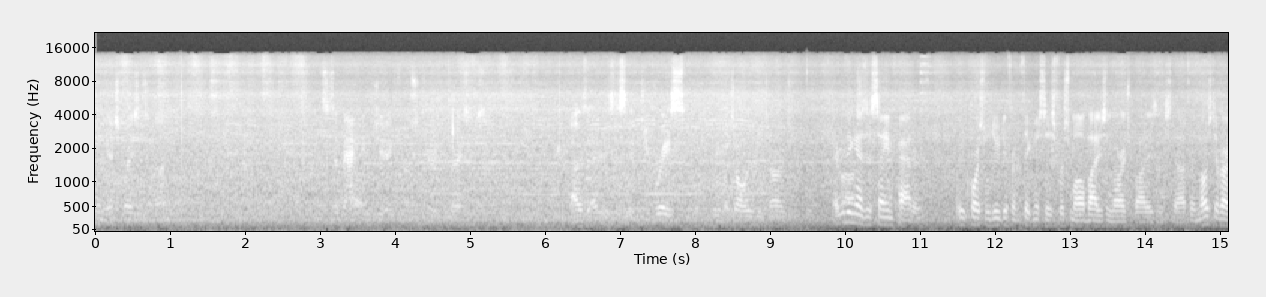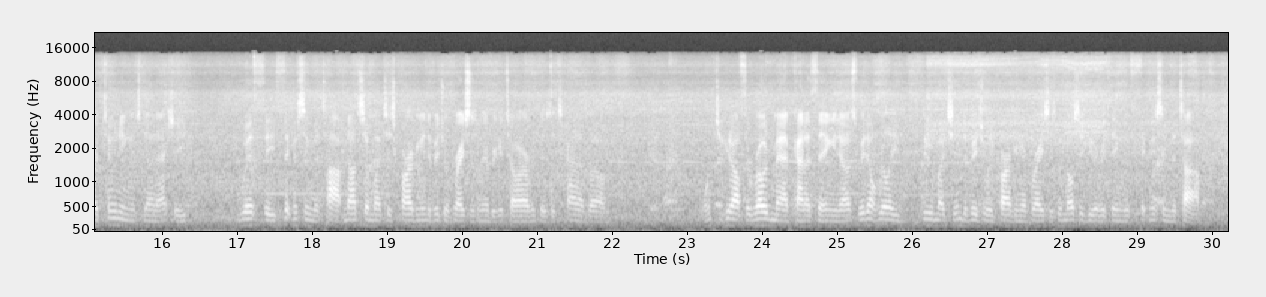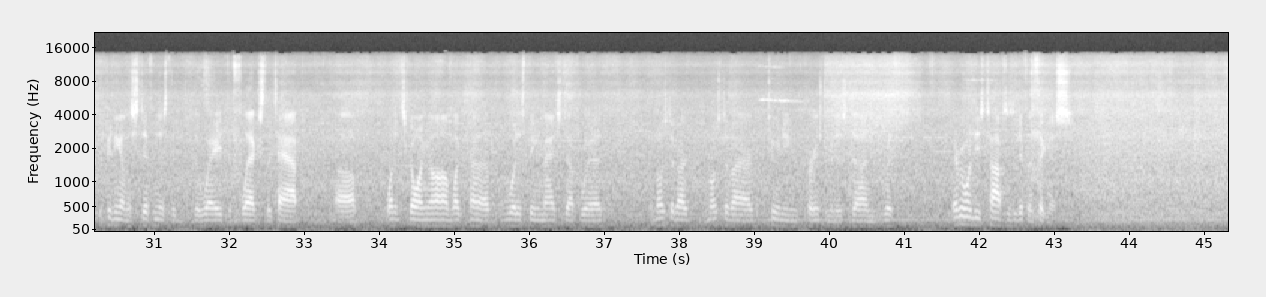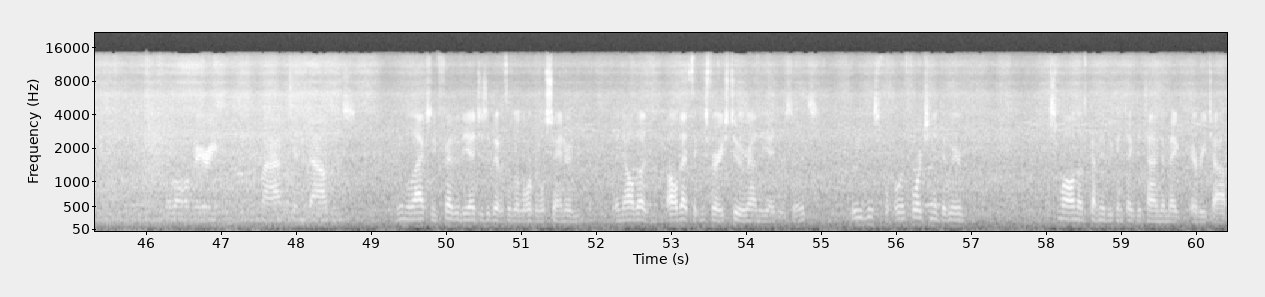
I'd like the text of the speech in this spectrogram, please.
The braces on. This is a vacuum jig for security braces. I was, it's just, you brace pretty much all your guitars. Everything has the same pattern. We, of course, will do different thicknesses for small bodies and large bodies and stuff. And most of our tuning is done actually with the thicknessing the top, not so much as carving individual braces on every guitar because it's kind of um, once you get off the road map kind of thing, you know. So we don't really do much individually carving of braces. We mostly do everything with thicknessing the top, depending on the stiffness, the, the weight, the flex, the tap, uh, what it's going on, what kind of wood it's being matched up with. Most of our most of our tuning per instrument is done with every one of these tops is a different thickness. They'll all vary five, ten thousandths. Then we'll actually feather the edges a bit with a little orbital sander, and, and all that all that thickness varies too around the edges. So it's we just we're fortunate that we're a small enough company we can take the time to make every top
